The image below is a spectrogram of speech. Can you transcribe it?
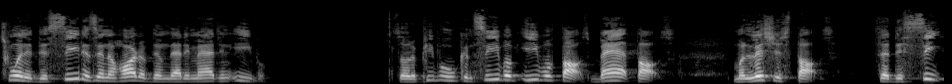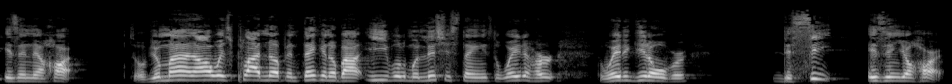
20, deceit is in the heart of them that imagine evil. So the people who conceive of evil thoughts, bad thoughts, malicious thoughts, said deceit is in their heart. So if your mind always plotting up and thinking about evil, malicious things, the way to hurt, the way to get over, deceit is in your heart.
